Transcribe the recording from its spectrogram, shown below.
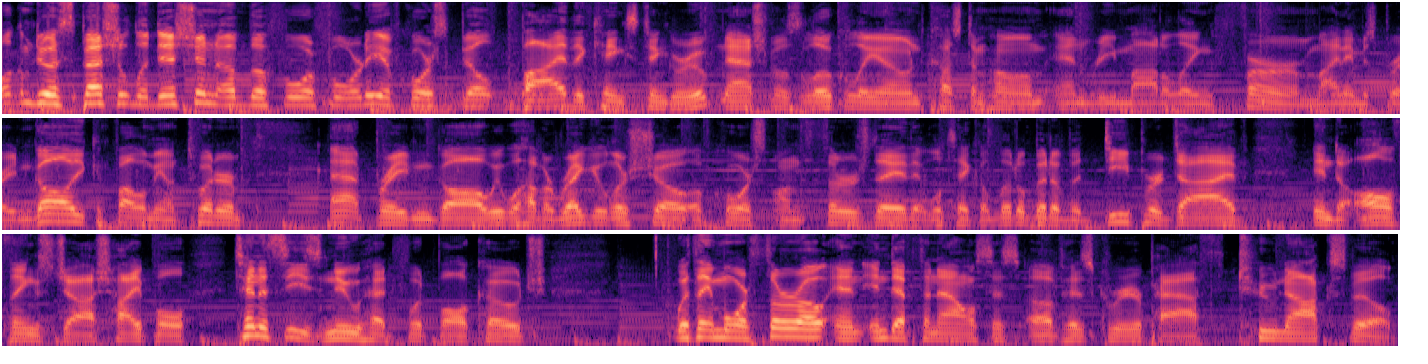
Welcome to a special edition of the 440, of course, built by the Kingston Group, Nashville's locally owned custom home and remodeling firm. My name is Braden Gall. You can follow me on Twitter at Braden Gall. We will have a regular show, of course, on Thursday that will take a little bit of a deeper dive into all things Josh Heupel, Tennessee's new head football coach, with a more thorough and in depth analysis of his career path to Knoxville.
